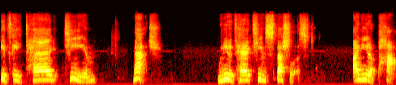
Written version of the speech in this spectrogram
It's a tag team match. We need a tag team specialist. I need a pop.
